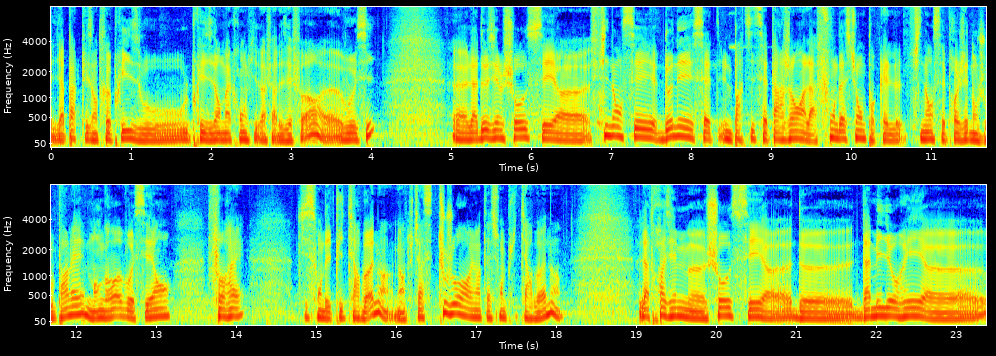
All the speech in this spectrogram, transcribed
Il n'y a pas que les entreprises ou, le président Macron qui doit faire des efforts, euh, vous aussi. Euh, la deuxième chose, c'est euh, financer, donner une partie de cet argent à la fondation pour qu'elle finance ces projets dont je vous parlais, mangroves, océans, forêts, qui sont des puits de carbone. Mais en tout cas, c'est toujours orientation puits de carbone. La troisième euh, chose, c'est euh, d'améliorer euh,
